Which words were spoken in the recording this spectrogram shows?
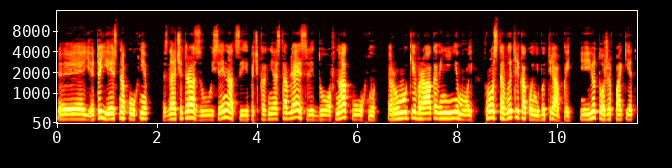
Э, это есть на кухне. Значит, разуйся и на цыпочках, не оставляя следов, на кухню. Руки в раковине не мой. Просто вытри какой-нибудь тряпкой. И ее тоже в пакет.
